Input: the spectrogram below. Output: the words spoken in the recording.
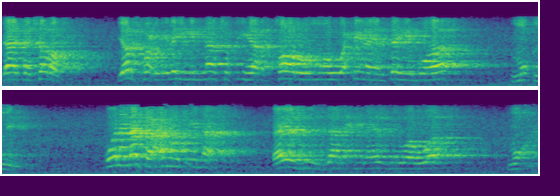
ذات شرف يرفع إليه الناس فيها أبصارهم وهو حين ينتهبها مؤمن. هنا نفى عنه الإيمان. لا يزني الزاني حين يزني وهو مؤمن.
